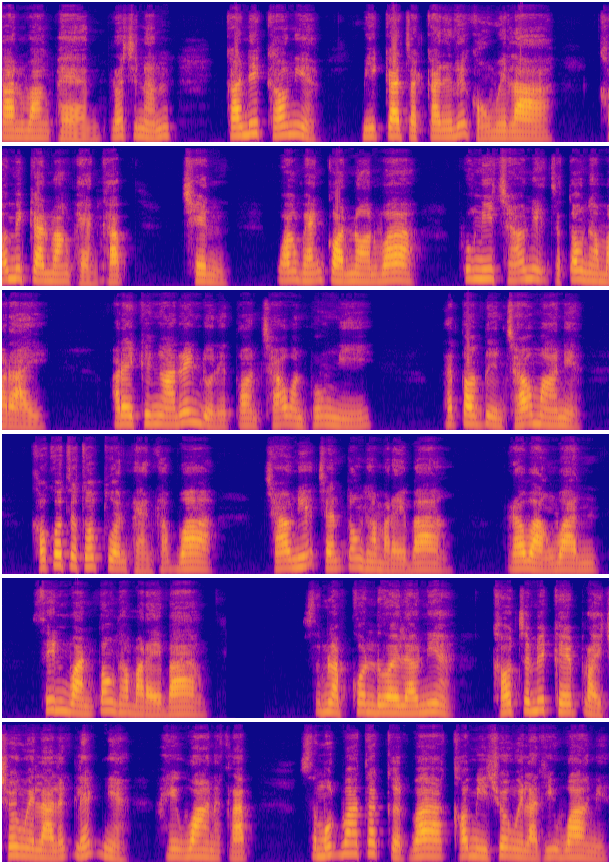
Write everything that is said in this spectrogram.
การวางแผน เพราะฉะนั้นการที่เขาเนี่ยมีการจัดการในเรื่องของเวลา เขามีการวางแผนครับ เช่น วางแผนก่อนนอนว่าพรุ่งนี้เช้าเนี่ยจะต้องทำอะไร อะไรคืองานเร่งด่วนในตอนเช้าวันพรุ่งนี้ และตอนตื่นเช้ามาเนี่ยเขาก็จะทบทวนแผนครับว่า เช้าเนี้ยฉันต้องทำอะไรบ้าง ระหว่างวันสิ้นวันต้องทำอะไรบ้างสำหรับคนรวยแล้วเนี่ยเขาจะไม่เคยปล่อยช่วงเวลาเล็ก ๆ เนี่ยให้ว่างนะครับ สมมติว่าถ้าเกิดว่าเขามีช่วงเวลาที่ว่างเนี่ย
